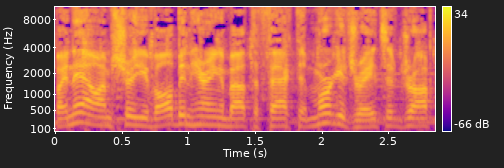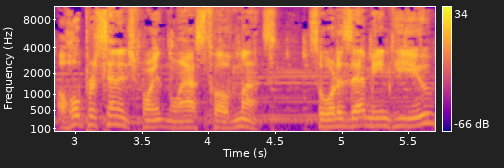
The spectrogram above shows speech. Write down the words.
By now, I'm sure you've all been hearing about the fact that mortgage rates have dropped a whole percentage point in the last 12 months. So, what does that mean to you?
